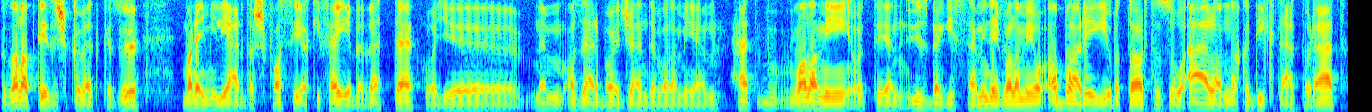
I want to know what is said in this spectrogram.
Az alaptézis a következő. Van egy milliárdos faszi, aki fejébe vette, hogy ö, nem Azerbajdzsán, de valamilyen, hát valami ott ilyen Üzbegisztán, mindegy, valami abban a régióba tartozó államnak a diktátorát,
